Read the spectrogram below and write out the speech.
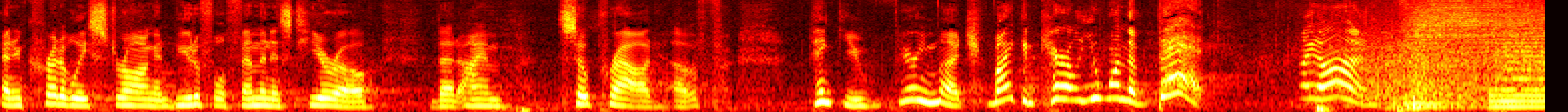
an incredibly strong and beautiful feminist hero that I am so proud of. Thank you very much. Mike and Carol, you won the bet. Right on.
